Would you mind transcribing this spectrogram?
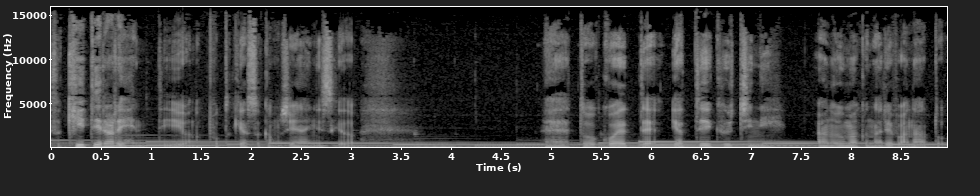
そう聞いてられへんっていうようなポッドキャストかもしれないんですけどえっ、とこうやってやっていくうちにあの上手くなればなと。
